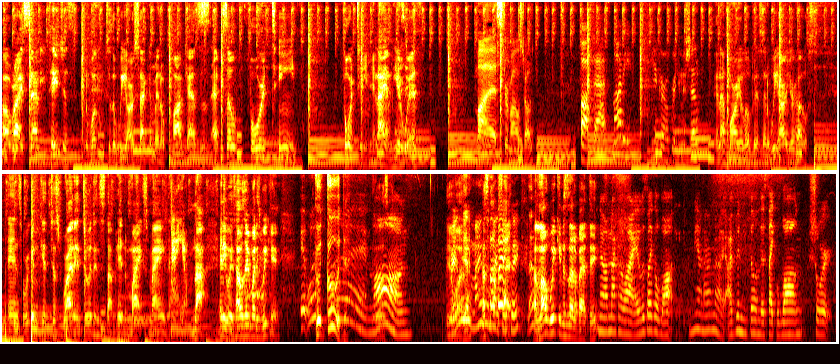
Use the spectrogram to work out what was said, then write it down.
All right, salutations, and welcome to the We Are Sacramento podcast. This is episode 14. 14, and I am here with. Mr. Miles Charlie. Boss ass Marty. Your girl, Brittany Michelle. And I'm Mario Lopez, and we are your hosts. And so we're gonna get just right into it and stop hitting the mics, man. Damn. Nah. Anyways, how was everybody's weekend? It was Good, good. fun, long. It really? was. Yeah. Mine That's went not by so bad. quick. A long weekend is not a bad thing. No, I'm not gonna lie. It was like a long. Man, I don't know. I've been feeling this like long, short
